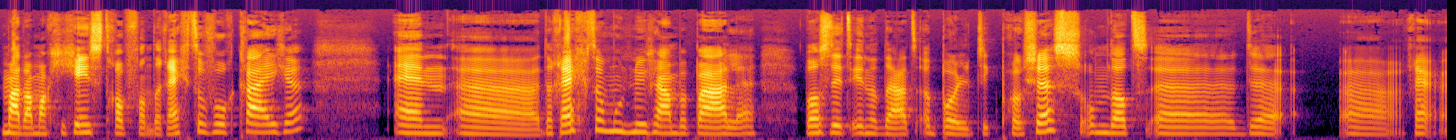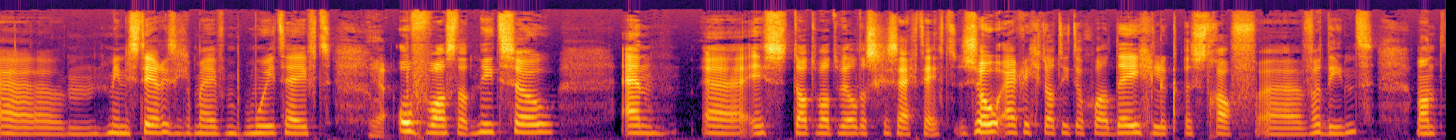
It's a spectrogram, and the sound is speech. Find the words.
Maar daar mag je geen straf van de rechter voor krijgen. En uh, de rechter moet nu gaan bepalen: was dit inderdaad een politiek proces? Omdat uh, de uh, ministerie zich ermee bemoeid heeft. Ja. Of was dat niet zo? En is dat wat Wilders gezegd heeft zo erg dat hij toch wel degelijk een straf verdient? Want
